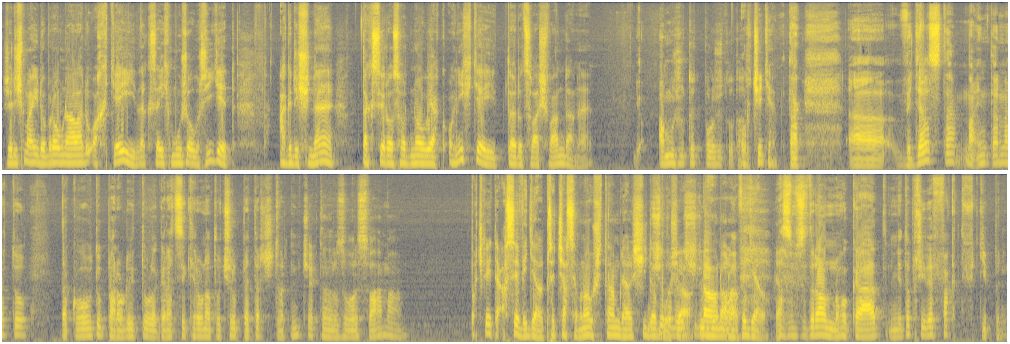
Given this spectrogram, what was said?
že když mají dobrou náladu a chtějí, tak se jich můžou řídit. A když ne, tak si rozhodnou, jak oni chtějí. To je docela švanda, ne? Jo, a můžu teď položit otázku? Určitě. Tak, uh, viděl jste na internetu takovou tu parodii, tu legraci, kterou natočil Petr Čtvrtníček, ten rozhovor s váma? Počkejte, asi viděl před časem, ono už tam delší už dobu, že delší dobu, no, no, no, viděl. Já jsem si to dal mnohokrát, mně to přijde fakt vtipný.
